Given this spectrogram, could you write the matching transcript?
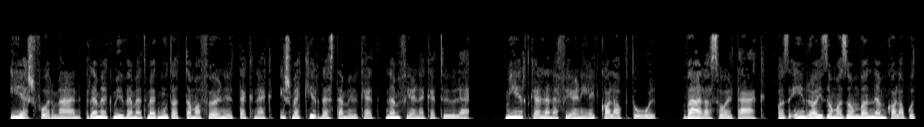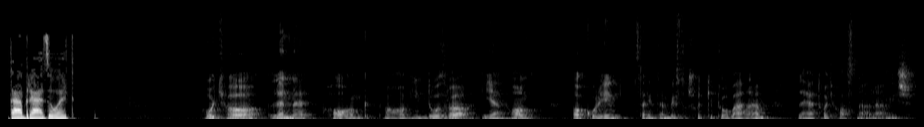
Ilyes formán, remek művemet megmutattam a fölnőtteknek, és megkérdeztem őket, nem félnek-e tőle. Miért kellene félni egy kalaptól? Válaszolták. Az én rajzom azonban nem kalapot ábrázolt. Hogyha lenne hang a Windowsra ilyen hang, akkor én szerintem biztos, hogy kipróbálnám, lehet, hogy használnám is.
